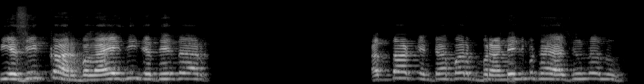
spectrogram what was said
ਵੀ ਅਸੀਂ ਘਰ ਬੁਲਾਏ ਸੀ ਜਥੇਦਾਰ। ਅੱਧਾ ਘੰਟਾ ਪਰ ਬਰਾਂਡੇ 'ਚ ਬਿਠਾਇਆ ਸੀ ਉਹਨਾਂ ਨੂੰ।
